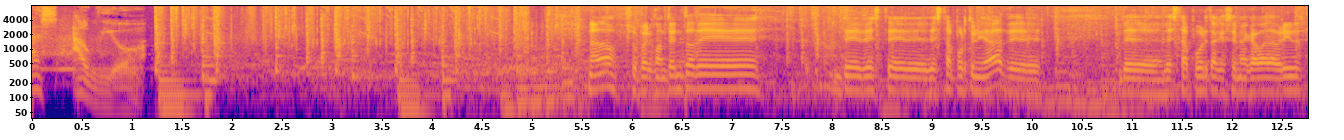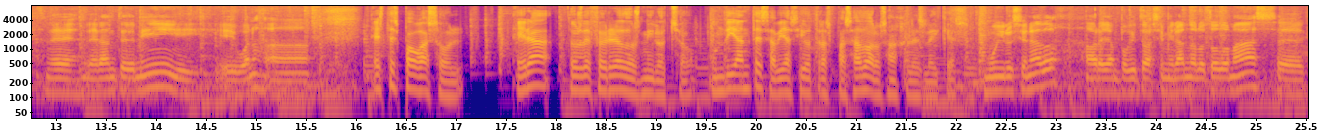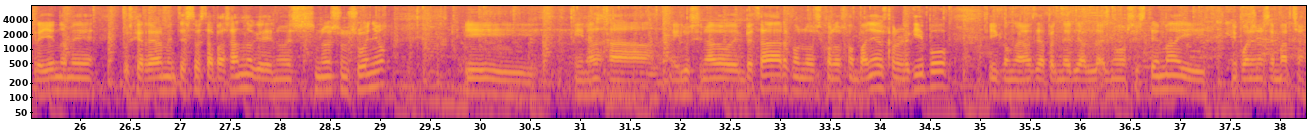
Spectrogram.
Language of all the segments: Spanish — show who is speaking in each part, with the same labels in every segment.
Speaker 1: As Audio.
Speaker 2: Nada, súper contento de, de, este, de, esta oportunidad, de, de, esta puerta que se me acaba de abrir delante de mí y, bueno.
Speaker 3: Este es Pau Gasol. Era 2 de febrero de 2008. Un día antes había sido traspasado a Los Ángeles Lakers.
Speaker 2: Muy ilusionado, ahora ya un poquito asimilándolo todo más, eh, creyéndome pues, que realmente esto está pasando, que no es, no es un sueño. Y, nada, ilusionado de empezar con los, con los compañeros, con el equipo y con ganas de aprender ya el, nuevo sistema y, y ponernos en marcha.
